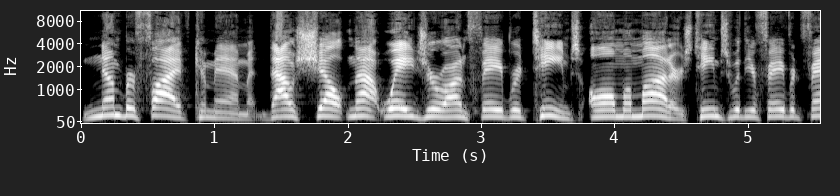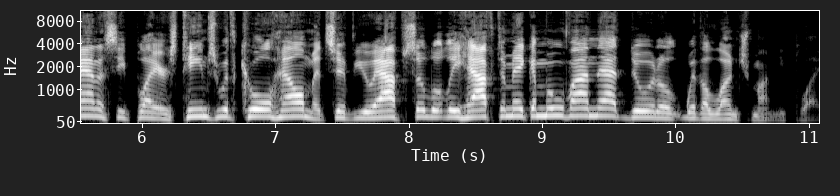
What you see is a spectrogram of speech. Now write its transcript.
Number five commandment Thou shalt not wager on favorite teams, alma maters, teams with your favorite fantasy players, teams with cool helmets. If you absolutely have to make a move on that, do it with a lunch money play.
